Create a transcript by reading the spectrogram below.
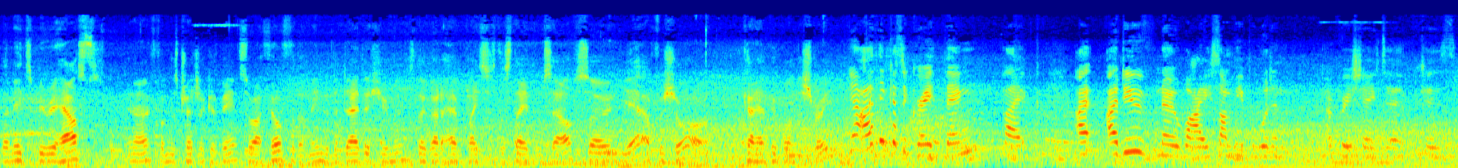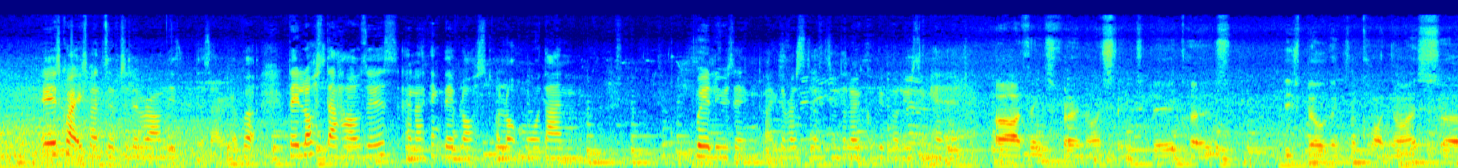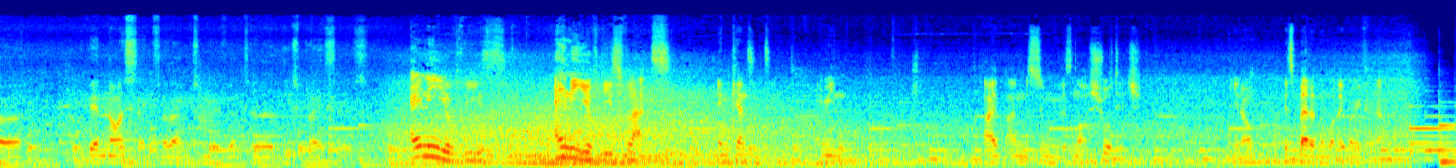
they need to be rehoused, you know, from this tragic event. So I feel for them. At the end of the day, they're humans. They've got to have places to stay themselves. So yeah, for sure, you can't have people on the street. Yeah, I think it's a great thing. Like, I I do know why some people wouldn't appreciate it because it is quite expensive to live around this, this area. But they lost their houses, and I think they've lost a lot more than we're losing. Like the residents and the local people are losing here. Uh, I think it's a very nice thing to do because these buildings are quite nice, so it'd be a nice thing for them to move into these places. Any of these, any of these flats in Kensington, I mean, I, I'm assuming there's not a shortage. You know, it's better than what they're going through now.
